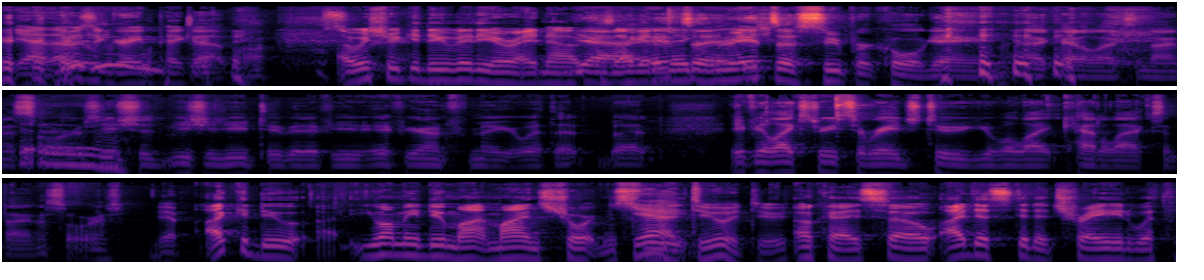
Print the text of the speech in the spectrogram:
Yeah, that was a great pickup. I wish we could do video right now because yeah, I got a it's big a rig- it's a super cool game. Uh, Cadillacs and Dinosaurs. You should you should YouTube it if you if you're unfamiliar with it. But if you like Streets of Rage 2, you will like Cadillacs and Dinosaurs. Yep. I could do. You want me to do mine? Mine's short and sweet. Yeah, do it, dude. Okay, so I just did a trade with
